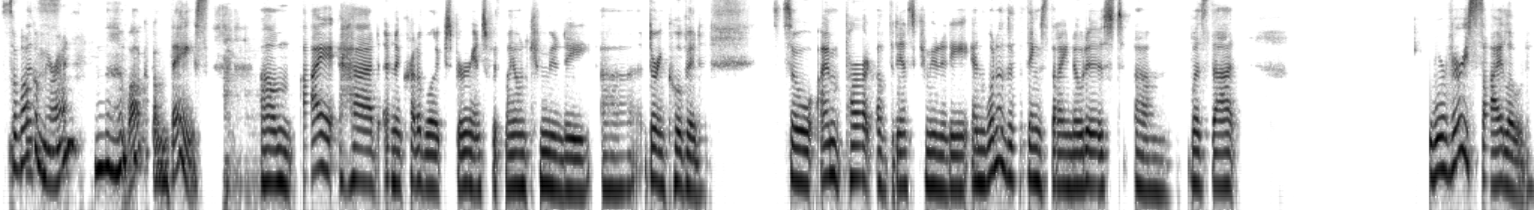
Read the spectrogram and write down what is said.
So, welcome, Maren. welcome. Thanks. Um, I had an incredible experience with my own community uh, during COVID. So, I'm part of the dance community. And one of the things that I noticed um, was that we're very siloed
